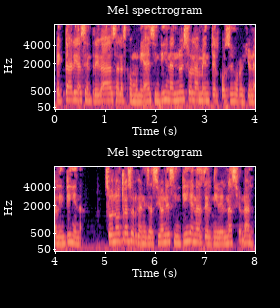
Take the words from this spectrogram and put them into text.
hectáreas entregadas a las comunidades indígenas, no es solamente el Consejo Regional Indígena, son otras organizaciones indígenas del nivel nacional.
